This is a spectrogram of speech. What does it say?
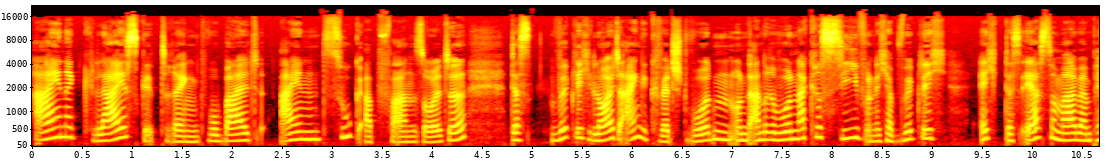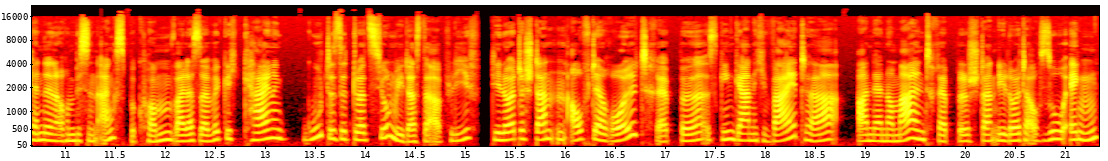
eine Gleis gedrängt, wo bald ein Zug abfahren sollte, dass wirklich Leute eingequetscht wurden und andere wurden aggressiv und ich habe wirklich echt das erste Mal beim Pendeln auch ein bisschen Angst bekommen, weil das da wirklich keine gute Situation, wie das da ablief. Die Leute standen auf der Rolltreppe, es ging gar nicht weiter, an der normalen Treppe standen die Leute auch so eng,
